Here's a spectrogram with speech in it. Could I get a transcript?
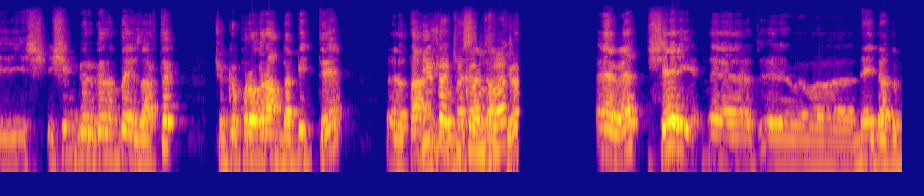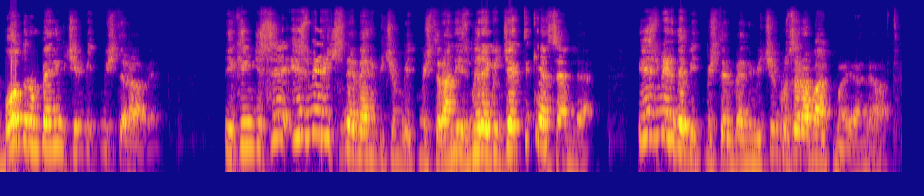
iş- işin gırgırındayız artık. Çünkü program da bitti. E, Tanju Bir dakikamız mesaj var. atıyor. Evet şey e, e, neydi adı? Bodrum benim için bitmiştir abi. İkincisi İzmir için de benim için bitmiştir. Hani İzmir'e gidecektik ya senle. İzmir de bitmiştir benim için kusura bakma yani artık.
